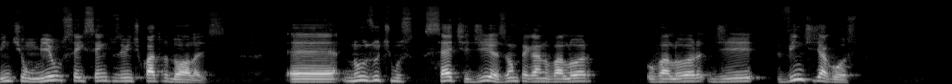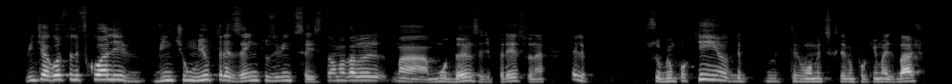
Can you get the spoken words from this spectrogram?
21.624 dólares. É, nos últimos sete dias, vamos pegar no valor o valor de 20 de agosto. 20 de agosto ele ficou ali 21.326. Então é uma, valor, uma mudança de preço, né? Ele subiu um pouquinho, teve momentos que esteve um pouquinho mais baixo.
